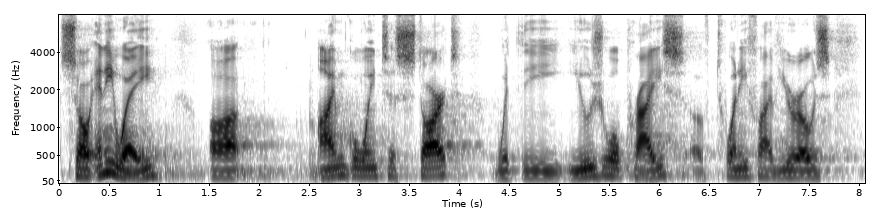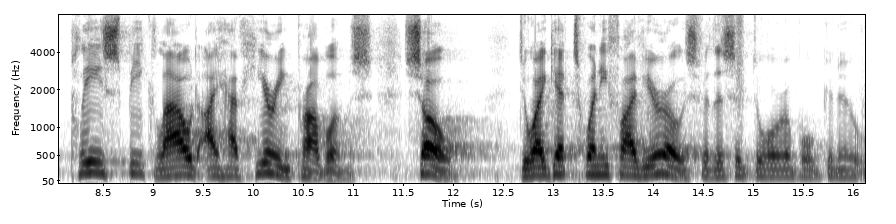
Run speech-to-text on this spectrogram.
So, anyway, uh, I'm going to start with the usual price of 25 euros. Please speak loud, I have hearing problems. So, do I get 25 euros for this adorable GNU?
